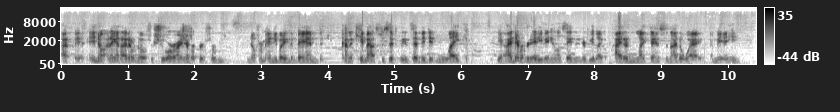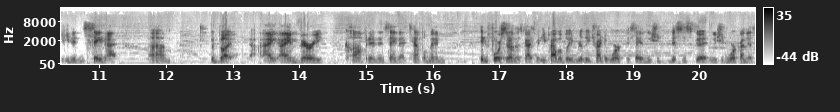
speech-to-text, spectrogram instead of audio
I, you know, and again, I don't know for sure. I never heard from you know from anybody in the band that kind of came out specifically and said they didn't like. Yeah, I never heard Eddie Van Halen say in an interview like, "I didn't like Dance the Night Away." I mean, he he didn't say that, um, but I, I am very confident in saying that Templeman didn't force it on those guys, but he probably really tried to work to say we should. This is good. We should work on this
